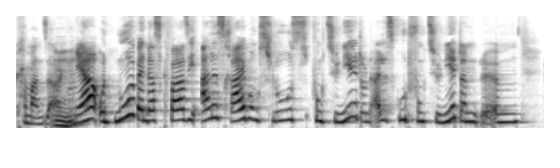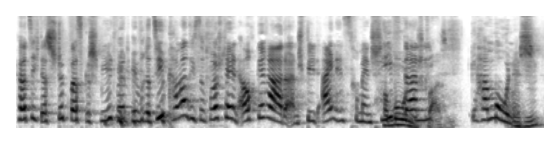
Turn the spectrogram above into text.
kann man sagen, Mhm. ja. Und nur wenn das quasi alles reibungslos funktioniert und alles gut funktioniert, dann ähm, hört sich das Stück, was gespielt wird, im Prinzip kann man sich so vorstellen, auch gerade an. Spielt ein Instrument schief, Harmonisch dann quasi. harmonisch. Mhm.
